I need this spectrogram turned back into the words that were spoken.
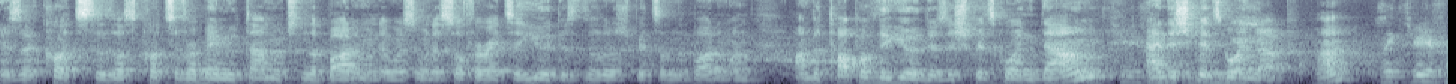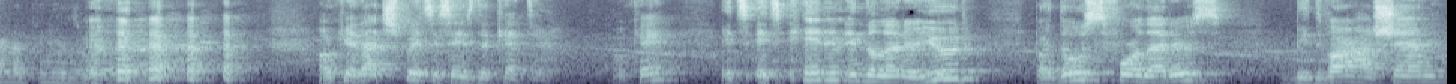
there's a kotz, there's those kotz of Rabbeinu Tam, which is on the bottom, and there was when a sofer writes a Yud, there's the little spitz on the bottom. On, on the top of the Yud, there's a spitz going down and the spitz going up. Huh? There's like three different opinions. Okay, that spitz, he says the keter. Okay? It's, it's hidden in the letter Yud, but those four letters, Bidvar Hashem,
